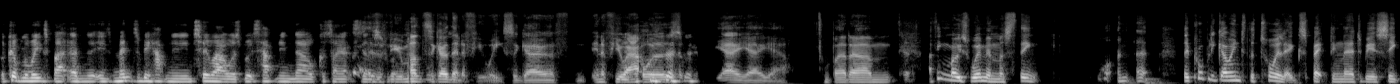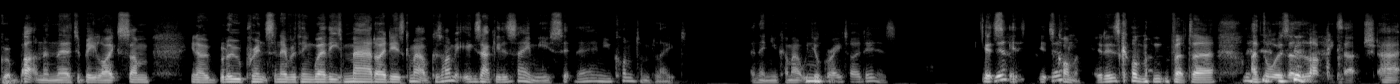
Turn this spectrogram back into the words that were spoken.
a couple of weeks back and it's meant to be happening in two hours, but it's happening now because I It was a few months ago, then a few weeks ago, in a few hours. yeah, yeah, yeah. But um, I think most women must think, what? An, uh, they probably go into the toilet expecting there to be a secret button and there to be like some, you know, blueprints and everything where these mad ideas come out. Because I'm exactly the same. You sit there and you contemplate, and then you come out with your Mm. great ideas. It's Yeah, it's, it's yeah. common. It is common, but uh, I thought it was a lovely touch. Uh,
